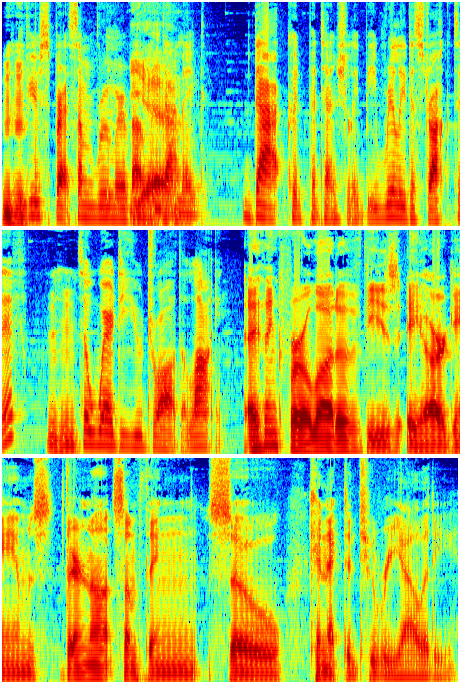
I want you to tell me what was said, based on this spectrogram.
Mm-hmm. If you spread some rumor about Yeah. pandemic, that could potentially be really destructive. Mm-hmm. So where do you draw the line? I think for a lot of these AR games, they're not something so connected to reality.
